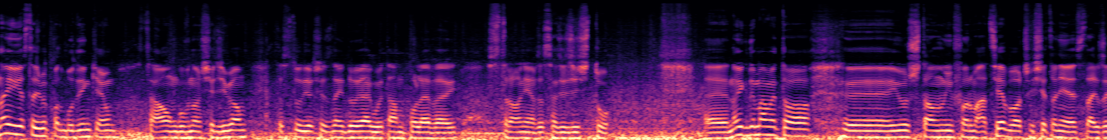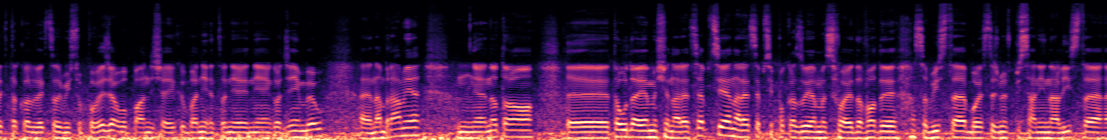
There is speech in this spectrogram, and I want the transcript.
No i jesteśmy pod budynkiem, całą główną siedzibą. To studio się znajduje jakby tam po lewej stronie, w zasadzie gdzieś tu. E, No i gdy mamy to e, już tą informację, bo oczywiście to nie jest tak, że ktokolwiek coś mi tu powiedział, bo pan dzisiaj chyba nie, to nie, nie jego dzień był e, na bramie, mm, no to, to udajemy się na recepcję. Na recepcji pokazujemy swoje dowody osobiste, bo jesteśmy wpisani na listę,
